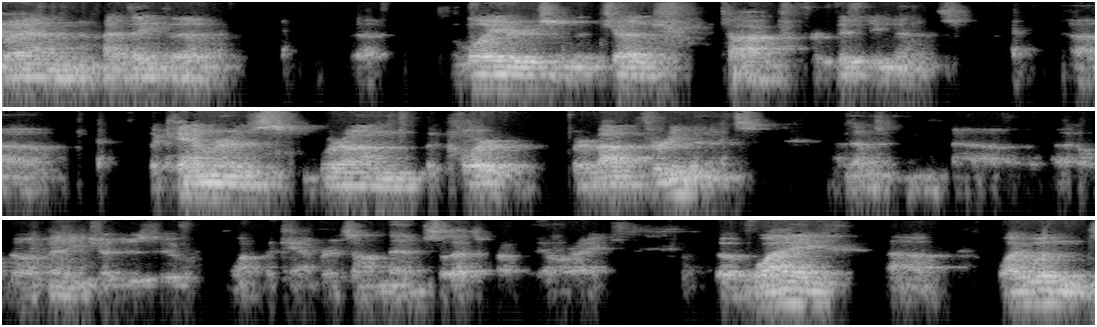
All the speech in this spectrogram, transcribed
when I think the the lawyers and the judge talked for fifty minutes. Uh, The cameras were on the court for about three minutes. And that's, uh, I don't know of many judges who want the cameras on them, so that's probably all right. But why, uh, why wouldn't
